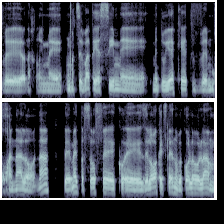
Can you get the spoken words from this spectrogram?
ואנחנו עם אה, מצבת טייסים אה, מדויקת ומוכנה לעונה. באמת, בסוף זה לא רק אצלנו, בכל העולם,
